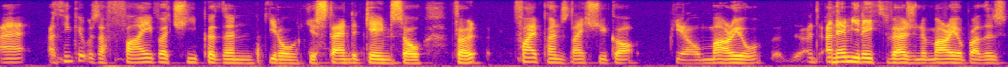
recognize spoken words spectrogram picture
at I think it was a fiver cheaper than you know your standard game. So for five pounds less, you got you know Mario, an emulated version of Mario Brothers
